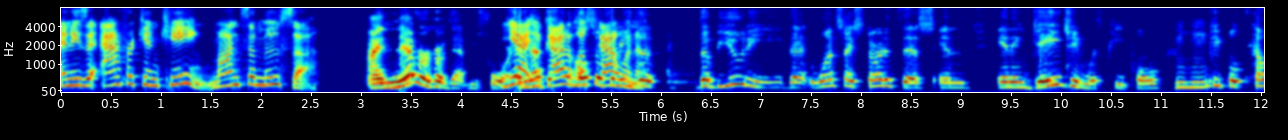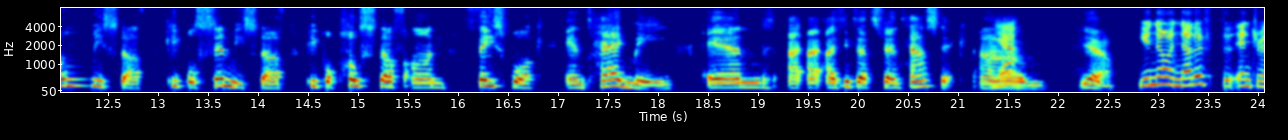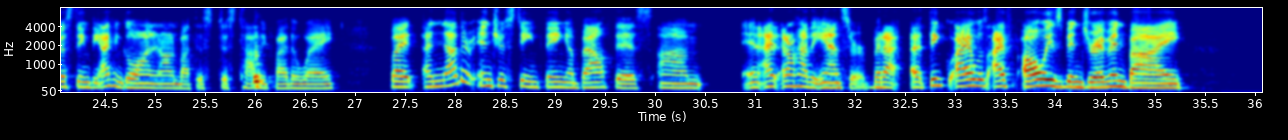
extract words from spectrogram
and he's an African king, Mansa Musa. I never heard that before. Yeah, you gotta look that one the, the beauty that once I started this in in engaging with people, Mhm. people tell me stuff, people send me stuff, people post stuff on Facebook and tag me, and I, I, I think that's fantastic. Yeah. Um, yeah. You know, another f- interesting thing, I can go on and on about this, this topic, by the way, but another interesting thing about this, um, and I, I don't have the answer, but I, I think I was, I've always been driven by,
